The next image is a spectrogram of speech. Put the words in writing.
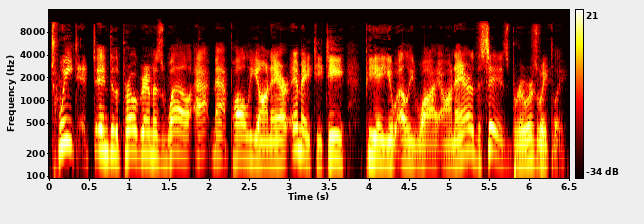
Tweet into the program as well at Matt Pauley on air, M A T T P A U L E Y on air. This is Brewers Weekly.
